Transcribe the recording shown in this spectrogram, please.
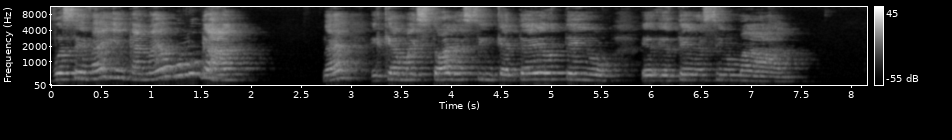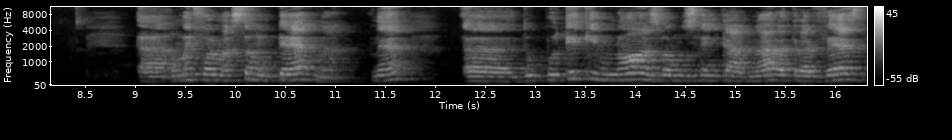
Você vai reencarnar em algum lugar, né? E que é uma história assim, que até eu tenho, eu, eu tenho assim uma, ah, uma informação interna, né? Uh, do porquê que nós vamos reencarnar através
